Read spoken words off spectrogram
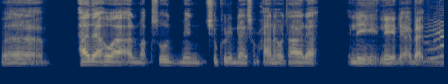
فهذا هو المقصود من شكر الله سبحانه وتعالى لعباده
